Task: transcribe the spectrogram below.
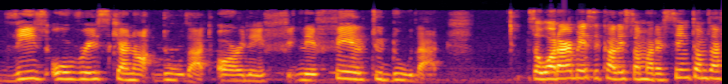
These ovaries cannot do that or they, they fail to do that. So what are basically some of the symptoms of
